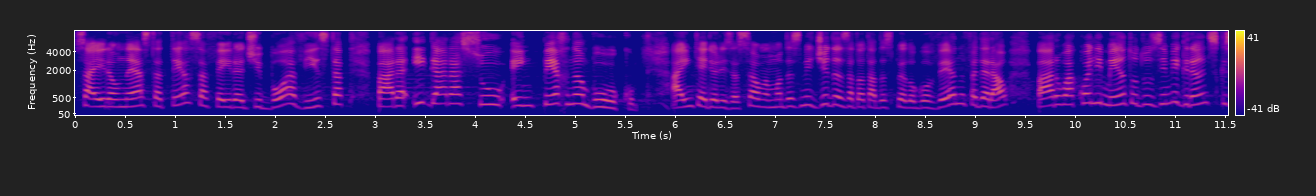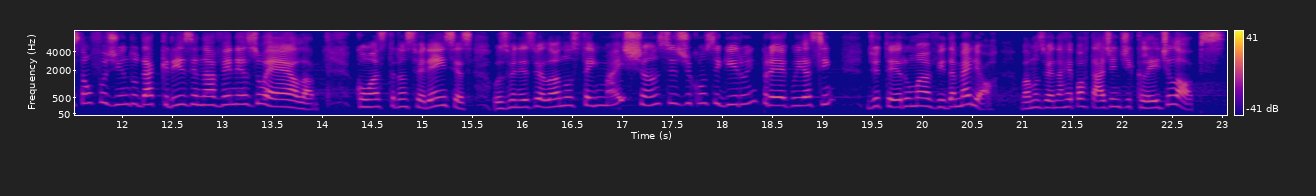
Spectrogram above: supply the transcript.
saíram nesta terça-feira de Boa Vista para Igaraçu, em Pernambuco. A interiorização é uma das medidas adotadas pelo governo federal para o acolhimento dos imigrantes que estão fugindo da crise na Venezuela. Com as transferências, os venezuelanos têm mais chances de conseguir um emprego e, assim, de ter uma vida melhor. Vamos ver na reportagem de Cleide Lopes.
